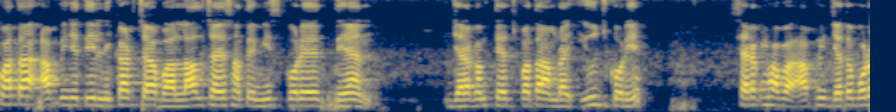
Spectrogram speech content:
পাতা আপনি যদি লিকার চা বা লাল চায়ের সাথে মিক্স করে দেন, যেরকম তেজপাতা আমরা ইউজ করি, সেরকমভাবে আপনি যত বড়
